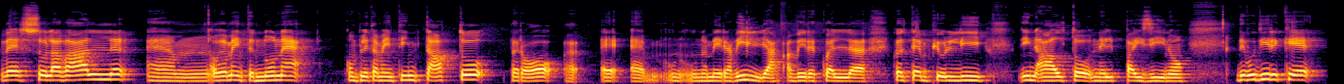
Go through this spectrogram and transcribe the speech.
verso la valle ehm, ovviamente non è completamente intatto però eh, è, è un, una meraviglia avere quel, quel tempio lì in alto nel paesino. Devo dire che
